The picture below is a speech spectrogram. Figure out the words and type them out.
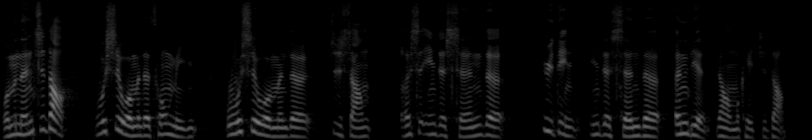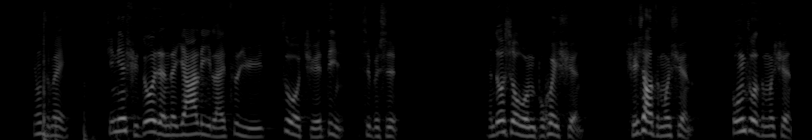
我们能知道不是我们的聪明，不是我们的智商。而是因着神的预定，因着神的恩典，让我们可以知道，弟兄姊妹，今天许多人的压力来自于做决定，是不是？很多时候我们不会选，学校怎么选，工作怎么选，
